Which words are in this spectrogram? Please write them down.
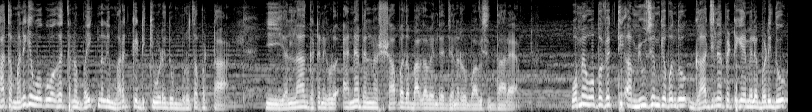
ಆತ ಮನೆಗೆ ಹೋಗುವಾಗ ತನ್ನ ಬೈಕ್ನಲ್ಲಿ ಮರಕ್ಕೆ ಡಿಕ್ಕಿ ಹೊಡೆದು ಮೃತಪಟ್ಟ. ಈ ಎಲ್ಲ ಘಟನೆಗಳು ಅನಾಬೆಲ್ನ ಶಾಪದ ಭಾಗವೆಂದೇ ಜನರು ಭಾವಿಸಿದ್ದಾರೆ. ಒಮ್ಮೆ ಒಬ್ಬ ವ್ಯಕ್ತಿ ಆ ಮ್ಯೂಸಿಯಂಗೆ ಬಂದು ಗಾಜಿನ ಪೆಟ್ಟಿಗೆಯ ಮೇಲೆ ಬಡಿದು,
